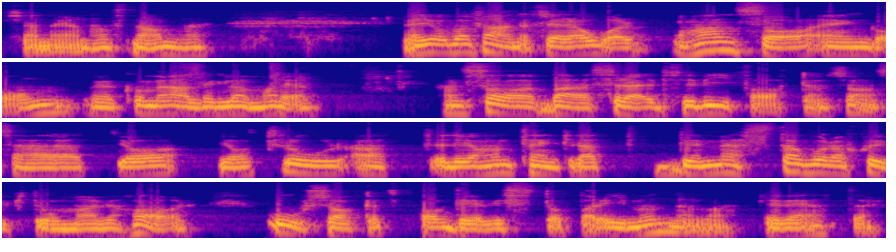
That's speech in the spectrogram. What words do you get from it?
känner igen hans namn här. Jag jobbade för honom i flera år och han sa en gång, och jag kommer aldrig glömma det. Han sa bara sådär i förbifarten så, så här att ja, jag tror att, eller han tänker att det mesta av våra sjukdomar vi har orsakas av det vi stoppar i munnen, va? det vi äter.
